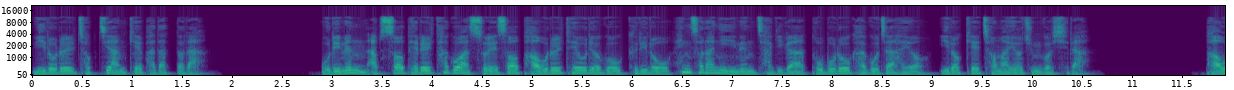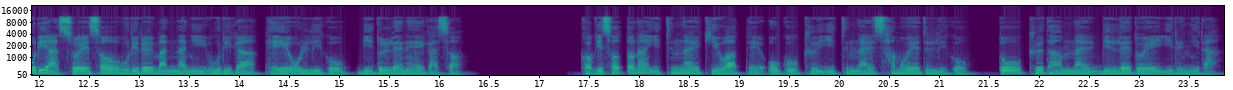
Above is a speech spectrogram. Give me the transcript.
위로를 적지 않게 받았더라. 우리는 앞서 배를 타고 아소에서 바울을 태우려고 그리로 행선하니 이는 자기가 도보로 가고자 하여 이렇게 정하여 준 것이라. 바울이 아소에서 우리를 만나니 우리가 배에 올리고 미둘레네에 가서 거기서 떠나 이튿날 기호 앞에 오고 그 이튿날 사모에 들리고 또 그 다음날 밀레도에 이르니라.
